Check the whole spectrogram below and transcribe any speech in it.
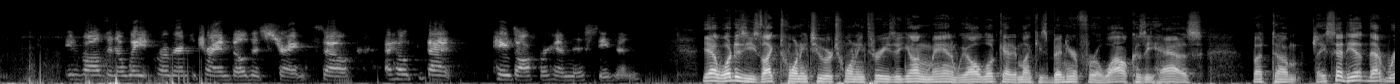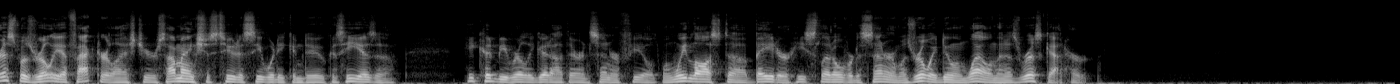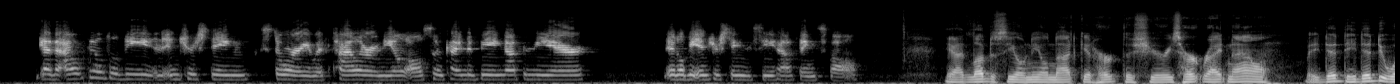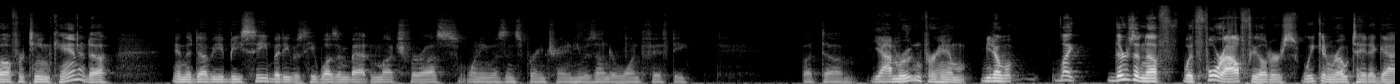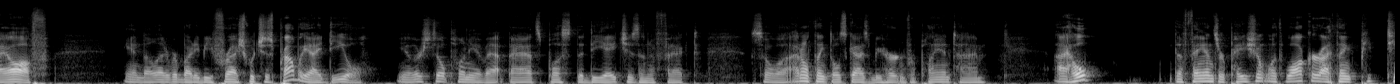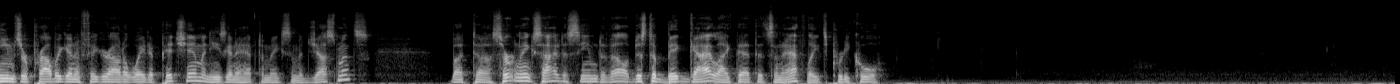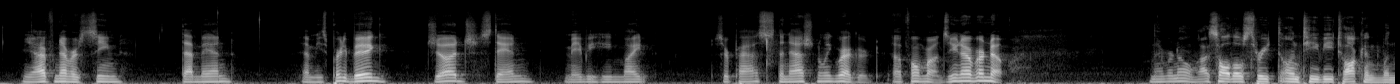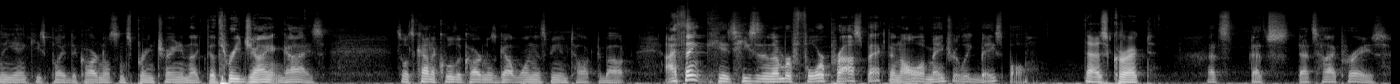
involved in a weight program to try and build his strength. So I hope that pays off for him this season. Yeah, what is he? He's like 22 or 23. He's a young man. We all look at him like he's been here for a while because he has. But um, they said he, that wrist was really a factor last year, so I'm anxious too to see what he can do because he is a he could be really good out there in center field. When we lost uh, Bader, he slid over to center and was really doing well, and then his wrist got hurt. Yeah, the outfield will be an interesting story with Tyler O'Neill also kind of being up in the air. It'll be interesting to see how things fall. Yeah, I'd love to see O'Neill not get hurt this year. He's hurt right now, but he did he did do well for Team Canada in the WBC, but he was he wasn't batting much for us when he was in spring training. He was under 150. But um, yeah, I'm rooting for him. You know, like there's enough with four outfielders, we can rotate a guy off and uh, let everybody be fresh, which is probably ideal. You know, there's still plenty of at bats plus the DH is in effect. So uh, I don't think those guys will be hurting for playing time. I hope the fans are patient with Walker. I think p- teams are probably going to figure out a way to pitch him, and he's going to have to make some adjustments. But uh, certainly excited to see him develop. Just a big guy like that that's an athlete. It's pretty cool. Yeah, I've never seen that man. I mean, he's pretty big. Judge, Stan, maybe he might surpass the National League record of home runs. You never know. Never know. I saw those three on TV talking when the Yankees played the Cardinals in spring training, like the three giant guys. So it's kind of cool the Cardinals got one that's being talked about. I think he's he's the number four prospect in all of Major League Baseball. That is correct. That's that's that's high praise.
